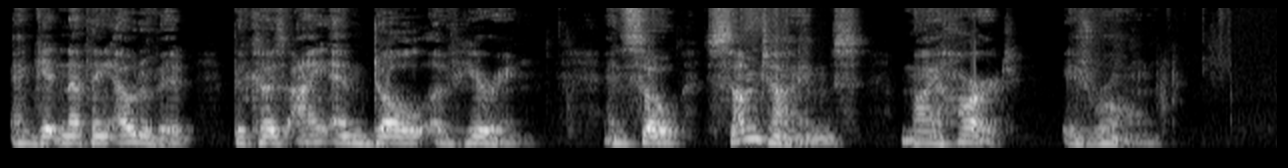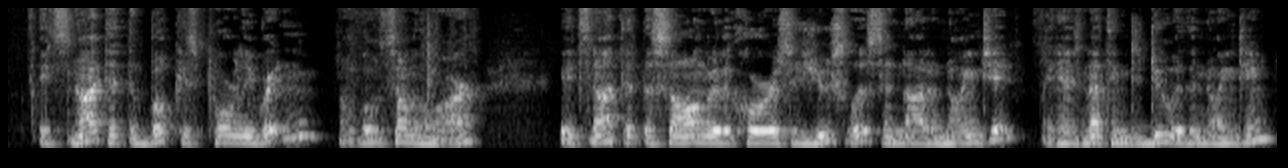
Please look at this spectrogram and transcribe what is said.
and get nothing out of it because I am dull of hearing. And so sometimes my heart is wrong. It's not that the book is poorly written, although some of them are. It's not that the song or the chorus is useless and not anointed. It has nothing to do with anointing.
